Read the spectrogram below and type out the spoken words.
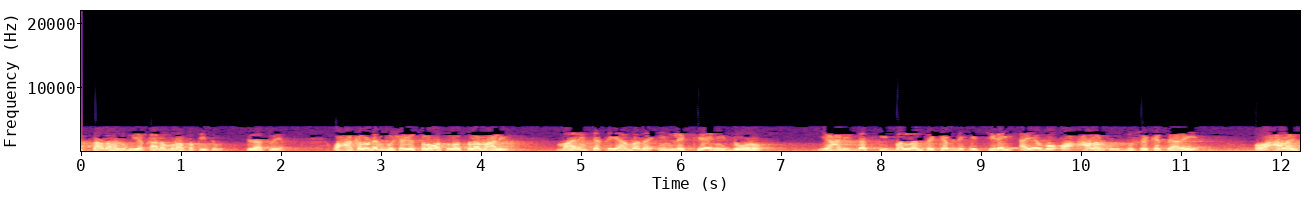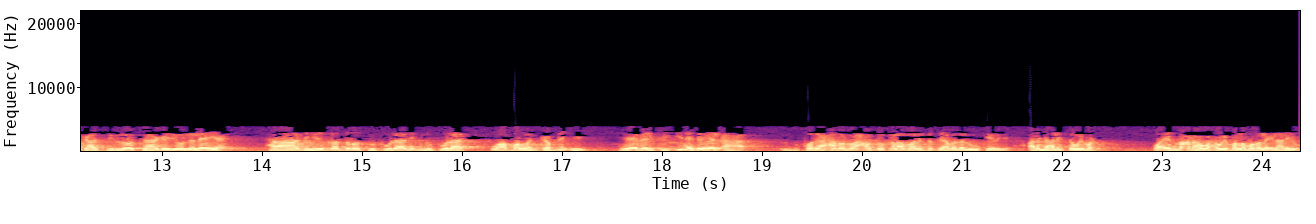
astaamaha lagu yaqaana munaafiqiinta. Wey sidaas weyaan waxaa kaloo nabigu sheegay salawatullahi wasalaamu calayh maalinta qiyaamada in la keeni doono yacni dadkii ballanta ka bixi jiray ayagoo oo calan uu dusha ka saaranya oo calankaasi loo taagayo o la leeyahay haadihi kadratu fulaan ibnu fulaan. Waa ballanka bixi hebelkii ina hebel ahaa fadeexada noocaas oo kalea maalinta qiyaamada lagu keenaya. Arrin halisa wey marka waa in macnaha waxa wey ballamada la ilaaliyo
